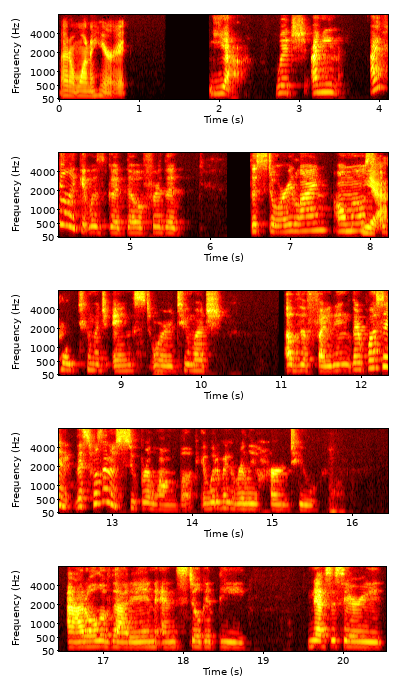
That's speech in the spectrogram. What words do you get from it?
I don't want to hear it." yeah which i mean i feel like it was good though for the the storyline almost Yeah. I feel like too much angst or too much of the fighting there wasn't this wasn't a super long book it would have been really hard to add all of that in and still get the necessary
